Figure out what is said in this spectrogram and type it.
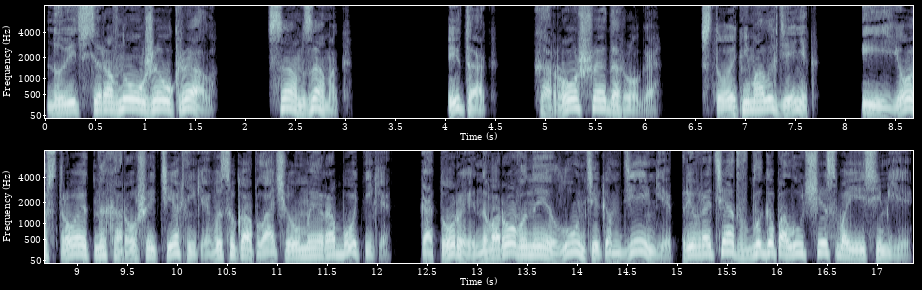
Но ведь все равно уже украл. Сам замок. Итак, Хорошая дорога. Стоит немалых денег. И ее строят на хорошей технике высокооплачиваемые работники, которые наворованные лунтиком деньги превратят в благополучие своей семьи.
